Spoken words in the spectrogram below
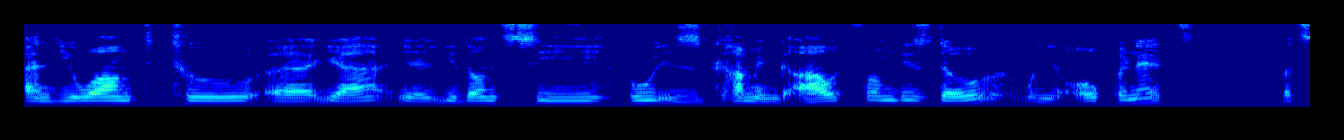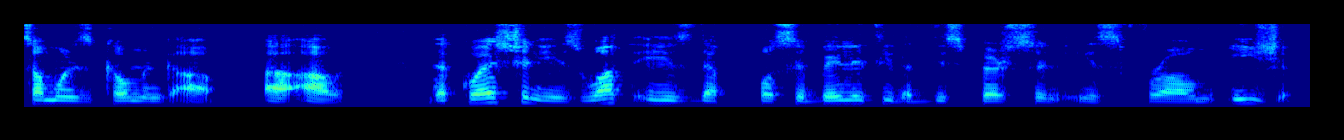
and you want to uh, yeah you don't see who is coming out from this door when you open it but someone is coming up uh, out. The question is what is the possibility that this person is from Egypt?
